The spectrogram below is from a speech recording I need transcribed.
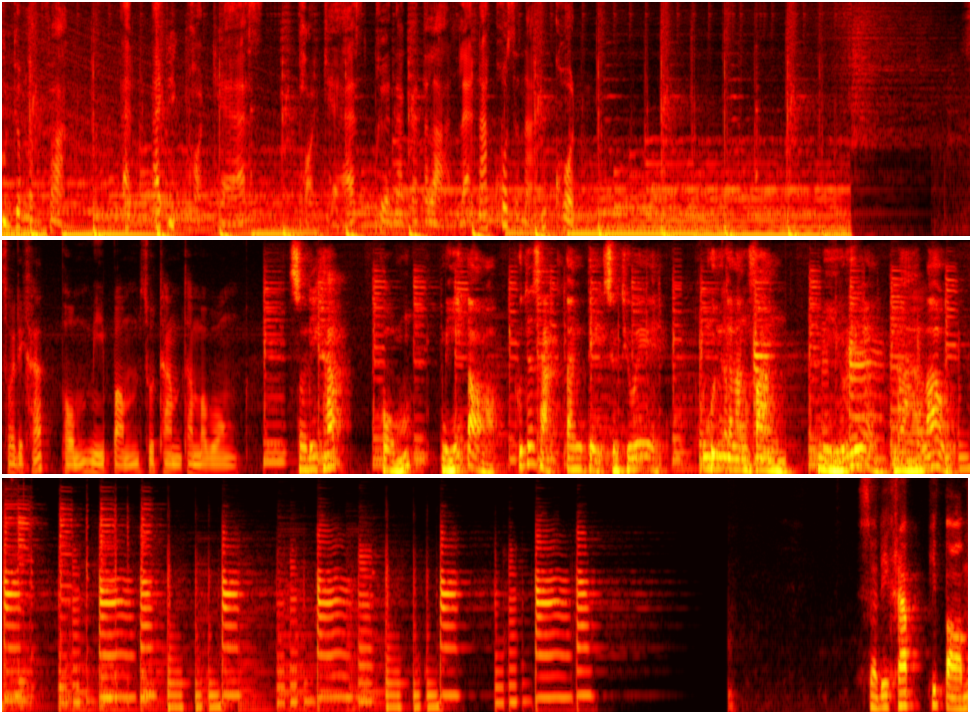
คุณกำลังฟัง Ad Addict Podcast Podcast เพื่อนักการตลาดและนักโฆษณาทุกคน สวัสดีครับ ผมหมีป๋อมสุธรรมธรรมวงศ์ สวัสดีครับ ผมหมีต่อพุทธศักดิ์ตันติสุทธิเวชคุณกำลังฟังหมีเรื่องมาเล่า สวัสดีครับ พี่ป๋อม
